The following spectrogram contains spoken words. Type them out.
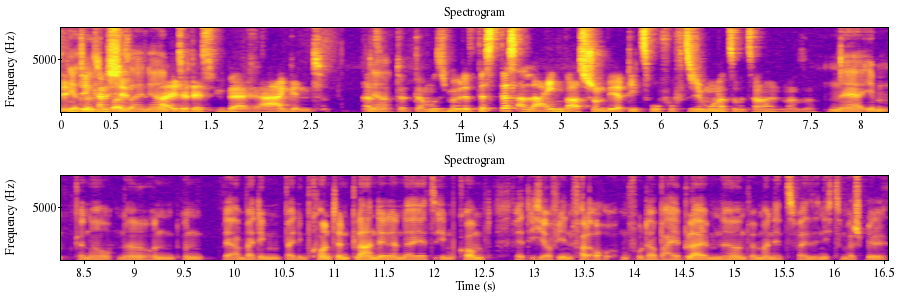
Den, der den kann ich sein, ja. Alter, der ist überragend. Also ja. da, da, muss ich mal wieder, das, das allein war es schon wert, die 2,50 im Monat zu bezahlen. Also. Naja, eben, genau. Ne? Und, und ja, bei dem, bei dem Contentplan, der dann da jetzt eben kommt, werde ich auf jeden Fall auch irgendwo dabei bleiben. Ne? Und wenn man jetzt, weiß ich nicht, zum Beispiel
